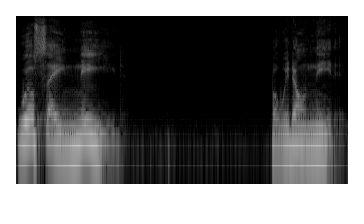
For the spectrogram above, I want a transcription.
we'll say need, but we don't need it.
